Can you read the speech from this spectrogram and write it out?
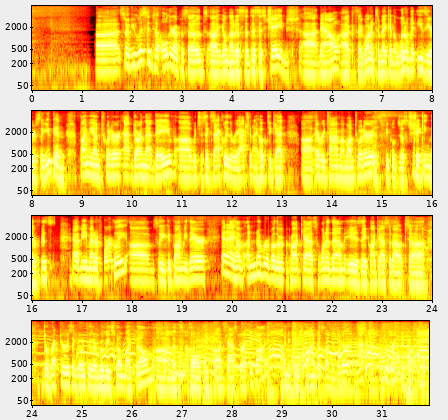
Uh, so if you listen to older episodes, uh, you'll notice that this has changed uh, now because I wanted to make it a little bit easier. So you can find me on Twitter at darn that Dave, uh, which is exactly the reaction I hope to get uh, every time I'm on Twitter is people just shaking their fists at me metaphorically. Um, so you can find me there, and I have a number of other podcasts. One of them is a podcast about uh, directors and going through their movies film by film, uh, and that's called a podcast directed by. And you can find us on Twitter at directed by.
